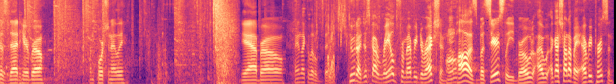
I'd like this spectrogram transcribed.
Just dead here, bro. Unfortunately. Yeah, bro. Playing like a little bit. Dude, I just got railed from every direction. Huh? Pause, but seriously, bro. I, I got shot at by every person.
